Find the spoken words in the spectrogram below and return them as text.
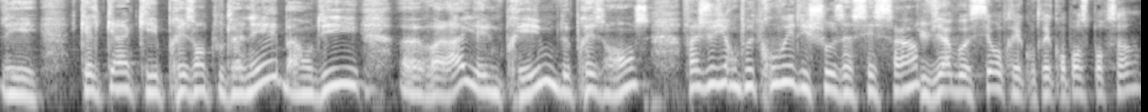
les quelqu'un qui est présent toute l'année, ben on dit euh, voilà, il a une prime de présence. Enfin, je veux dire, on peut trouver des choses assez simples. Tu viens bosser, on te récompense pour ça?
